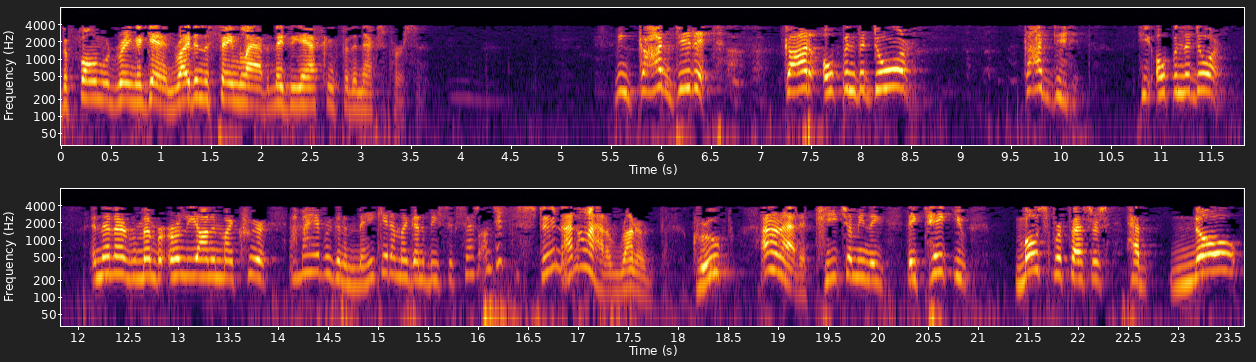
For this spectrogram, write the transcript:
the phone would ring again, right in the same lab, and they'd be asking for the next person. I mean, God did it. God opened the door. God did it. He opened the door. And then I remember early on in my career, am I ever going to make it? Am I going to be successful? I'm just a student. I don't know how to run a group. I don't know how to teach. I mean, they, they take you, most professors have no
